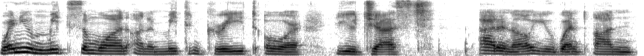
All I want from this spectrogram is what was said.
when you meet someone on a meet and greet, or you just, I don't know, you went on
